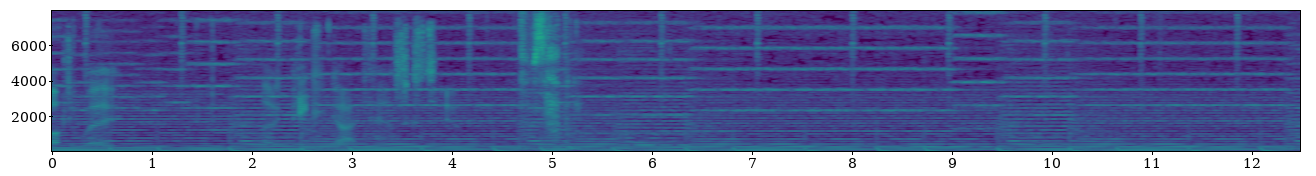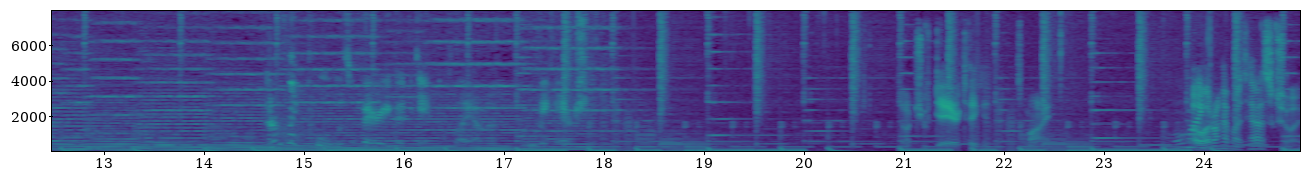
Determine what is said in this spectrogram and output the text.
Walked away. Like, Pink got tasks too. What's happening? I don't think Pool is a very good game to play on a moving airship. Don't you dare take it. It's mine. Oh my Oh, I don't have my task showing.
